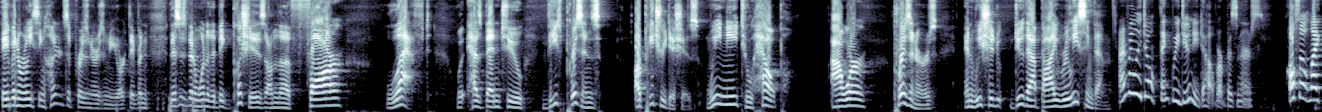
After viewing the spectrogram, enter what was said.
They've been releasing hundreds of prisoners in New York. They've been this has been one of the big pushes on the far left has been to these prisons are petri dishes. We need to help our prisoners and we should do that by releasing them. I really don't think we do need to help our prisoners. Also, like,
